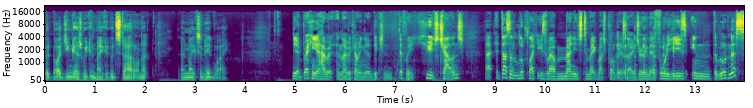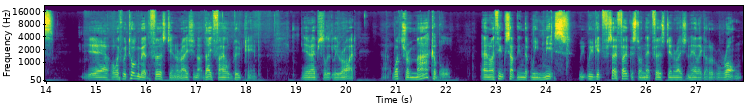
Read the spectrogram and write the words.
but by jingos, we can make a good start on it and make some headway. Yeah, breaking a habit and overcoming an addiction, definitely a huge challenge. Uh, it doesn't look like Israel managed to make much progress, though, during their 40 years in the wilderness. Yeah, well, if we're talking about the first generation, uh, they failed boot camp. You're absolutely right. Uh, what's remarkable, and I think something that we miss, we, we get so focused on that first generation and how they got it all wrong.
